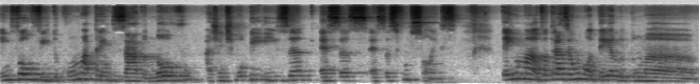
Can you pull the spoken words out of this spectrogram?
envolvido com um aprendizado novo, a gente mobiliza essas, essas funções. Tem uma, vou trazer um modelo de uma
